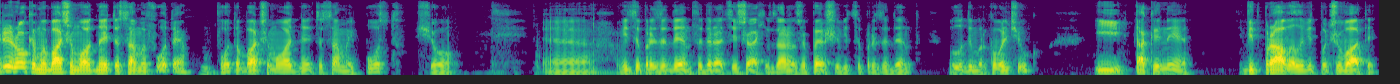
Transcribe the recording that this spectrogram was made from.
Три роки ми бачимо одне й те саме фото. Фото бачимо одне й те самий пост, що е, віце-президент Федерації шахів, зараз вже перший віце-президент Володимир Ковальчук, і так і не відправили відпочивати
